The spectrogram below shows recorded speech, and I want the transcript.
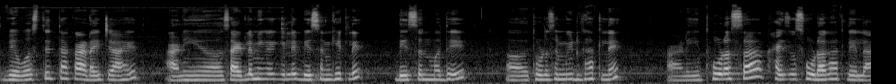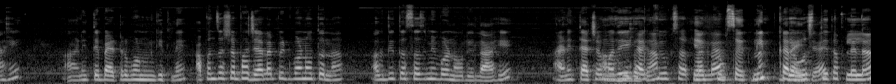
व्यवस्थित त्या काढायच्या आहेत आणि साईडला मी काय केले बेसन घेतले. बेसनमध्ये थोडंसं मीठ घातले आणि थोडासा खायचा सोडा घातलेला आहे आणि ते बॅटर बनवून घेतले आपण जसं भज्याला पीठ बनवतो ना अगदी तसंच मी बनवलेलं आहे. आणि त्याच्यामध्ये ह्या क्यूब्स आपल्याला आहेत ना व्यवस्थित. आपल्याला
